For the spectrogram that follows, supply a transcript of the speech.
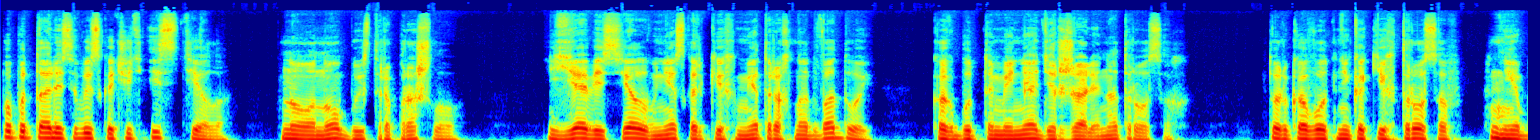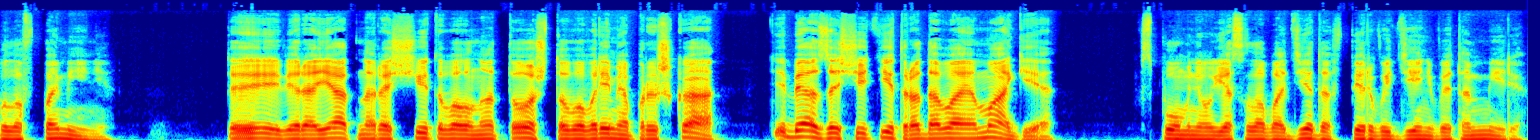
попытались выскочить из тела, но оно быстро прошло. Я висел в нескольких метрах над водой, как будто меня держали на тросах. Только вот никаких тросов не было в помине. «Ты, вероятно, рассчитывал на то, что во время прыжка тебя защитит родовая магия», вспомнил я слова деда в первый день в этом мире.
